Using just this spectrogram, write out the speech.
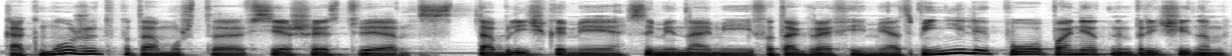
как может, потому что все шествия с табличками, с именами и фотографиями отменили по понятным причинам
